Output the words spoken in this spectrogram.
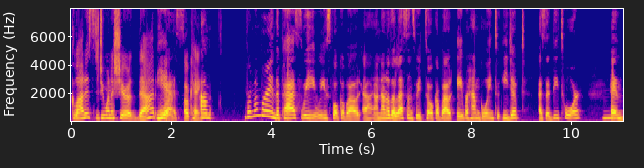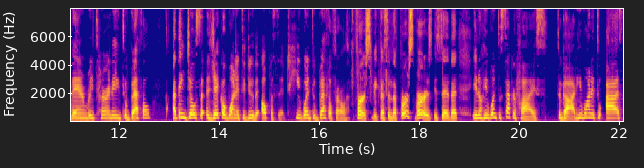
Gladys, did you want to share that? or- Yes. Okay. Um, remember in the past we, we spoke about, uh, in one of the lessons we talk about Abraham going to Egypt as a detour and then returning to Bethel. I think Joseph, Jacob wanted to do the opposite. He went to Bethel first because in the first verse it said that, you know, he went to sacrifice to God. He wanted to ask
